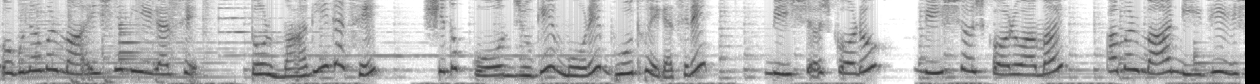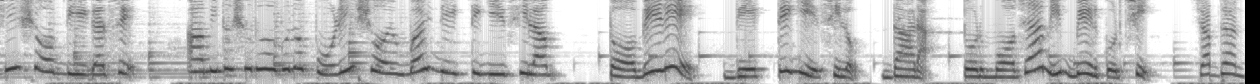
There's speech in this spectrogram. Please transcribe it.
ওগুলো আমার মা এসে দিয়ে গেছে। তোর মা দিয়ে গেছে? সে তো কোন যুগে মরে ভূত হয়ে গেছে রে। বিশ্বাস করো বিশ্বাস করো আমায়। আমার মা নিজে এসে সব দিয়ে গেছে। আমি তো শুধু ওগুলো পরে স্বয়ংবার দেখতে গিয়েছিলাম। তবে রে দেখতে গিয়েছিল। দাঁড়া তোর মজা আমি বের করছি। সাবধান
